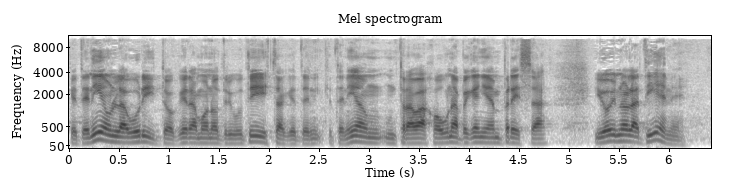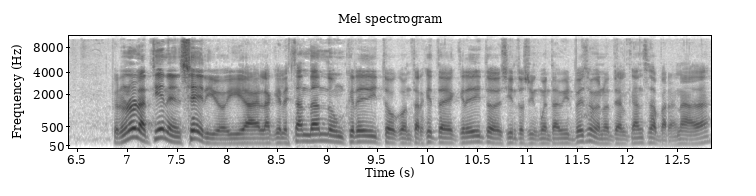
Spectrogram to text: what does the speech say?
que tenía un laburito, que era monotributista, que tenía un, un trabajo, una pequeña empresa, y hoy no la tiene. Pero no la tiene en serio y a la que le están dando un crédito con tarjeta de crédito de 150 mil pesos que no te alcanza para nada,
